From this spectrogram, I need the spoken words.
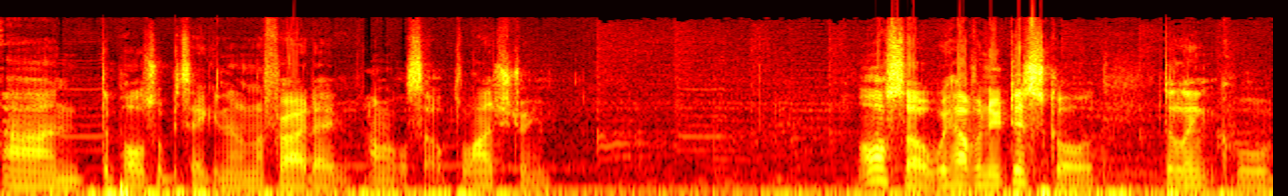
and the polls will be taken in on a Friday and we'll set up the live stream. Also we have a new Discord, the link will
